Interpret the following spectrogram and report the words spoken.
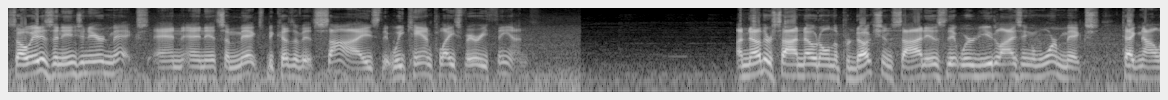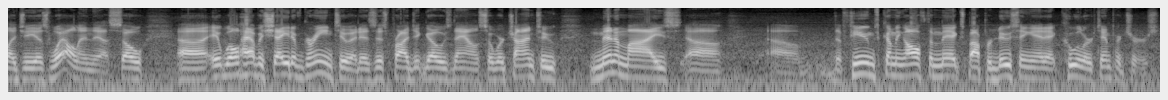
So it is an engineered mix, and, and it's a mix because of its size that we can place very thin. Another side note on the production side is that we're utilizing a warm mix technology as well in this. So uh, it will have a shade of green to it as this project goes down. So we're trying to minimize uh, uh, the fumes coming off the mix by producing it at cooler temperatures.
